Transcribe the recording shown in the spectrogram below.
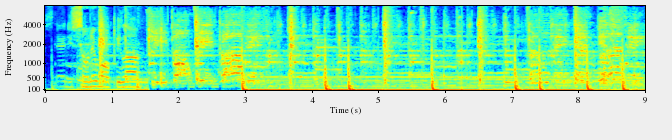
Understand you soon, it won't be long. Keep on, keep running. Running and running.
